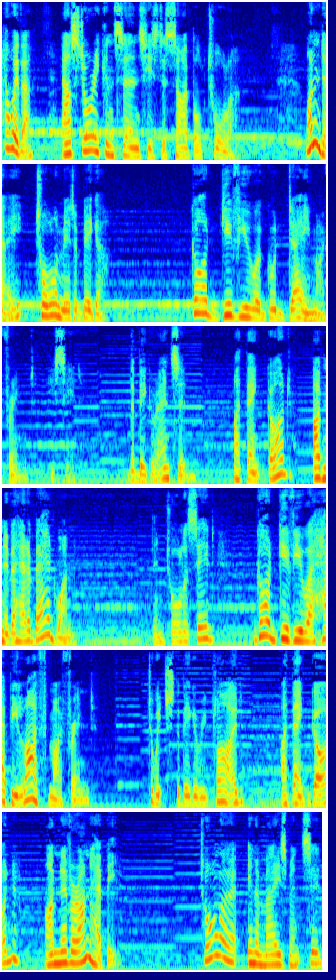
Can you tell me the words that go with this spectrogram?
However, our story concerns his disciple Tauler. One day, Tauler met a beggar. God give you a good day, my friend, he said. The beggar answered, I thank God, I've never had a bad one. Then Tauler said, God give you a happy life, my friend. To which the beggar replied, I thank God, I'm never unhappy. Tauler, in amazement, said,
